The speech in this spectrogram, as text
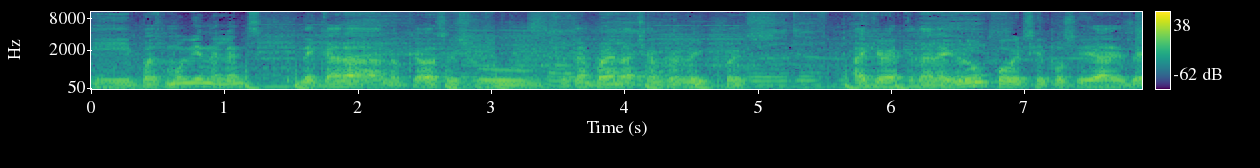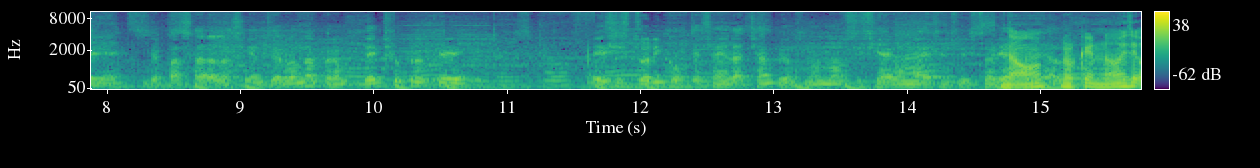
Y pues muy bien el Lens, de cara a lo que va a ser su, su temporada en la Champions League, pues hay que ver qué tal el grupo, ver si hay posibilidades de, de pasar a la siguiente ronda, pero de hecho creo que es histórico que esté en la Champions, ¿no? No sé si alguna vez en su historia... No, creo que no. O sea,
